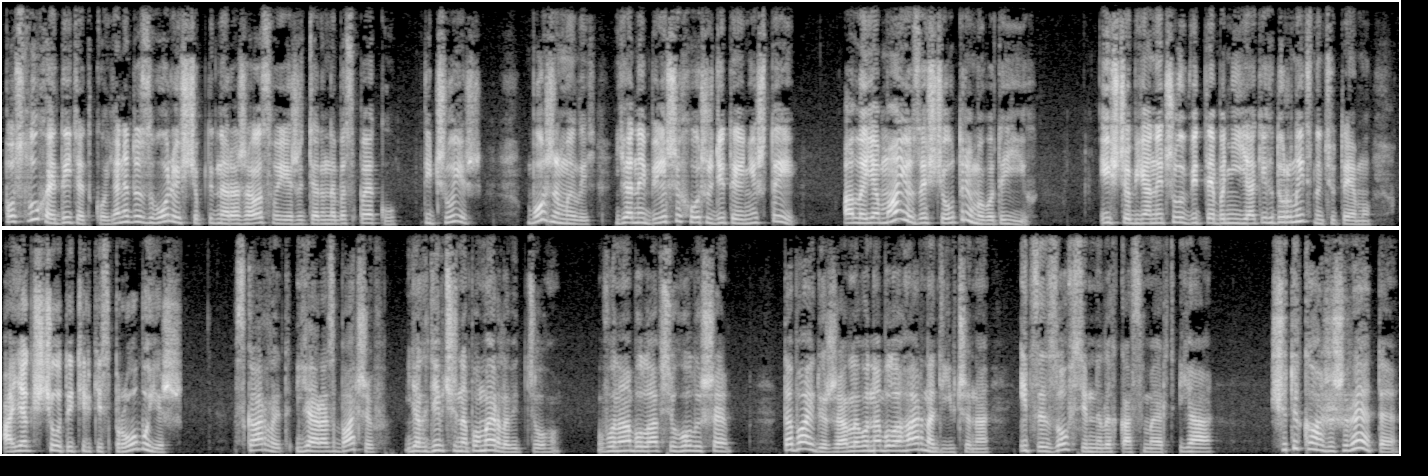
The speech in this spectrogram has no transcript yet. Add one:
Послухай, дитятко, я не дозволю, щоб ти наражала своє життя на небезпеку. Ти чуєш? Боже милий, я не більше хочу дітей, ніж ти, але я маю за що утримувати їх. І щоб я не чув від тебе ніяких дурниць на цю тему, а якщо ти тільки спробуєш. Скарлет, я раз бачив, як дівчина померла від цього. Вона була всього лише. Та байдуже, але вона була гарна дівчина, і це зовсім нелегка смерть. Я. Що ти кажеш, Рете?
